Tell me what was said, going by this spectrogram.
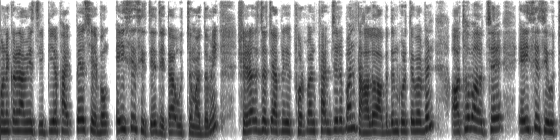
মনে করেন আমি জিপিএ ফাইভ পেয়েছি এবং এইচএসসিতে যেটা উচ্চ মাধ্যমিক, সেটা যদি আপনি ফোর পয়েন্ট ফাইভ জিরো পান, তাহলেও আবেদন করতে পারবেন। অথবা হচ্ছে এইচএসসি উচ্চ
